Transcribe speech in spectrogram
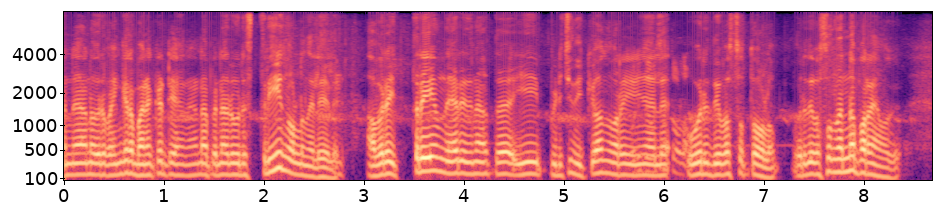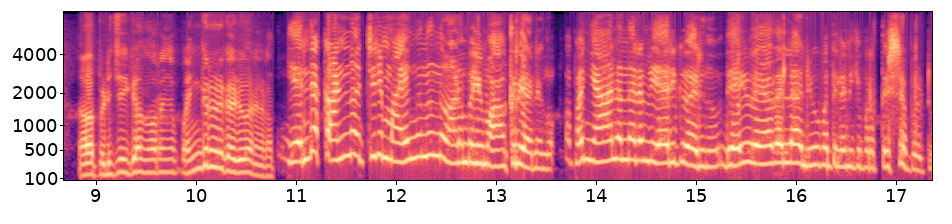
തന്നെയാണ്. ഒരു ഭയങ്കര മനക്കെട്ടിയാണ്. പിന്നെ ഒരു സ്ത്രീ എന്നുള്ള നിലയിൽ അവരെ ഇത്രയും നേരം ഇതിനകത്ത് ഈ പിടിച്ചു നിൽക്കുക എന്ന് പറഞ്ഞു കഴിഞ്ഞാൽ ഒരു ദിവസത്തോളം. ഒരു ദിവസം തന്നെ പറയാം നമുക്ക്. പിടിച്ചു നിൽക്കുക എന്ന് പറഞ്ഞാൽ ഭയങ്കര ഒരു കഴിവാണ് കേട്ടോ. എന്റെ കണ്ണ് ഇച്ചിരി മയങ്ങുന്നെന്ന് കാണുമ്പോൾ ഈ മാക്രി അനങ്ങും. അപ്പം ഞാൻ അന്നേരം വിചാരിക്കുമായിരുന്നു ദൈവം ഏതെല്ലാം രൂപത്തിൽ എനിക്ക് പ്രത്യക്ഷപ്പെട്ടു.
